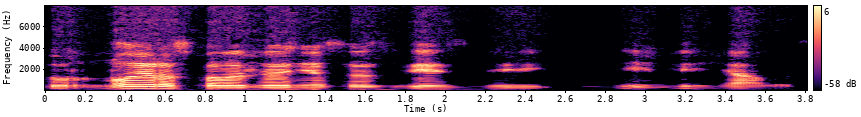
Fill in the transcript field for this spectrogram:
дурное расположение созвездий не менялось.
